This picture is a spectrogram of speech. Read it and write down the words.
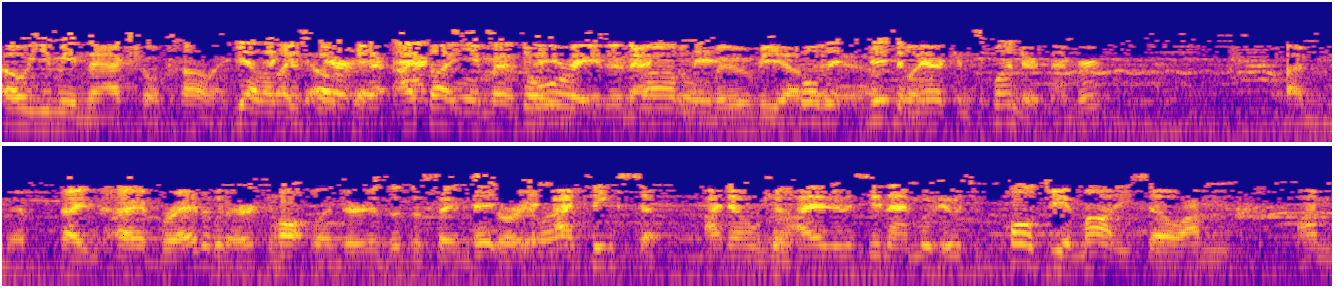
Oh, you mean the actual comic? Yeah, like, their- okay. I thought you meant they made an actual it. movie of well, it. they did was like, American Splendor, remember? I'm, I, I've read American Paul- Splendor. Is it the same storyline? I think so. I don't know. I haven't seen that movie. It was Paul Giamatti, so I'm I'm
